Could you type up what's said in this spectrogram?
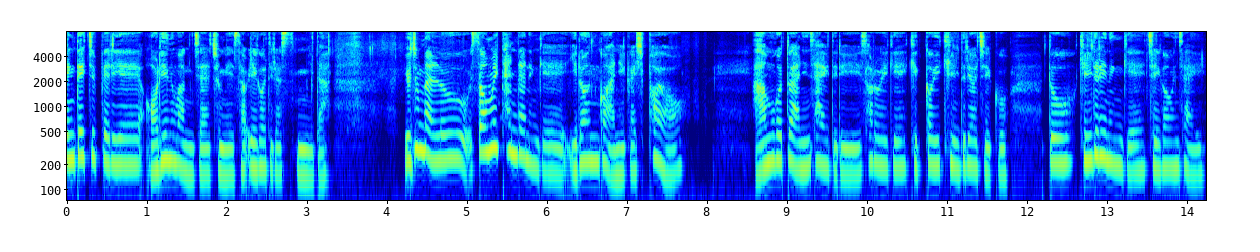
생떼쭈베리의 어린 왕자 중에서 읽어드렸습니다. 요즘 말로 썸을 탄다는 게 이런 거 아닐까 싶어요. 아무것도 아닌 사이들이 서로에게 기꺼이 길들여지고 또 길들이는 게 즐거운 사이.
